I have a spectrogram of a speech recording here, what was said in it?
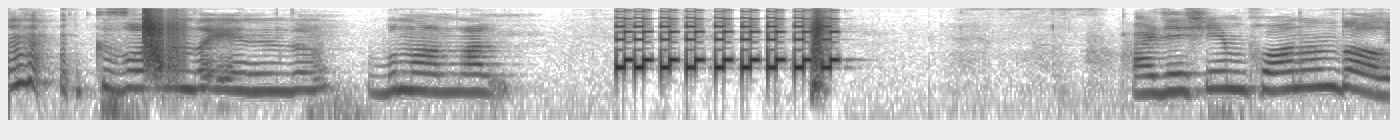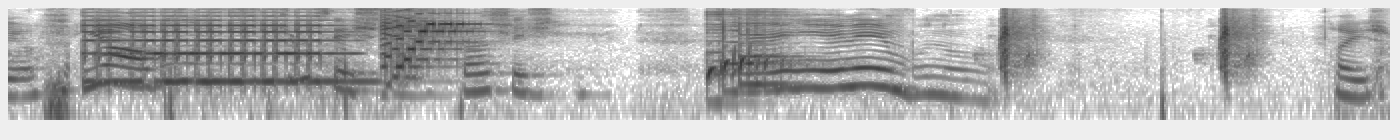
Kız oyununda yenildim. Bu normal. Kardeşim puanını da alıyor. Ya bunu kim seçti? Ben seçtim. Ben yerim bunu. Hayır.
